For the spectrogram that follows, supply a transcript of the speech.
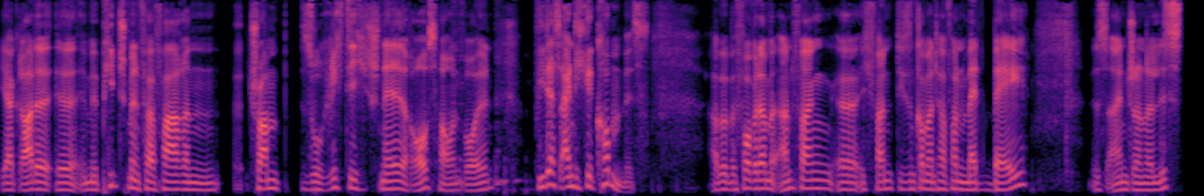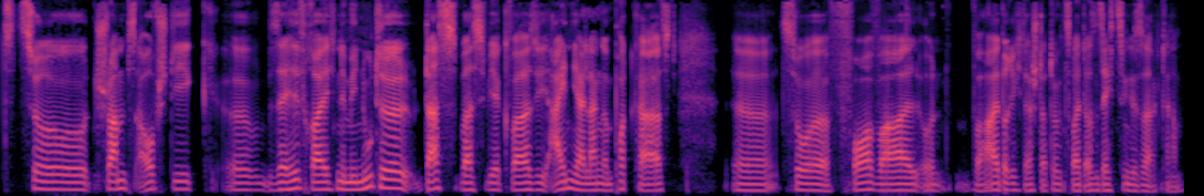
ja gerade äh, im Impeachment-Verfahren äh, Trump so richtig schnell raushauen wollen, wie das eigentlich gekommen ist. Aber bevor wir damit anfangen, äh, ich fand diesen Kommentar von Matt Bay, ist ein Journalist zu Trumps Aufstieg äh, sehr hilfreich. Eine Minute das, was wir quasi ein Jahr lang im Podcast äh, zur Vorwahl und Wahlberichterstattung 2016 gesagt haben.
